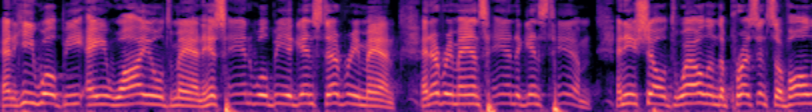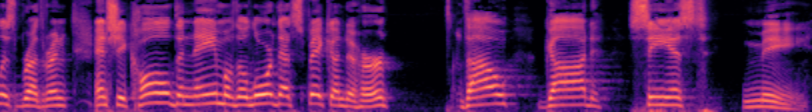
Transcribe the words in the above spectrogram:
And he will be a wild man. His hand will be against every man, and every man's hand against him. And he shall dwell in the presence of all his brethren. And she called the name of the Lord that spake unto her, Thou, God, seest me.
